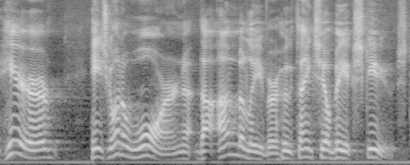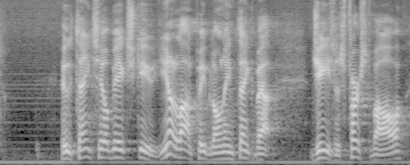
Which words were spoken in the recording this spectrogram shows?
here, he's going to warn the unbeliever who thinks he'll be excused. Who thinks he'll be excused. You know, a lot of people don't even think about Jesus, first of all,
